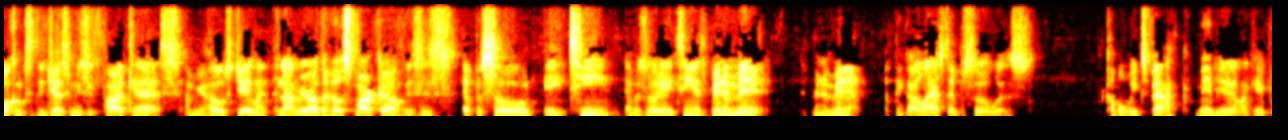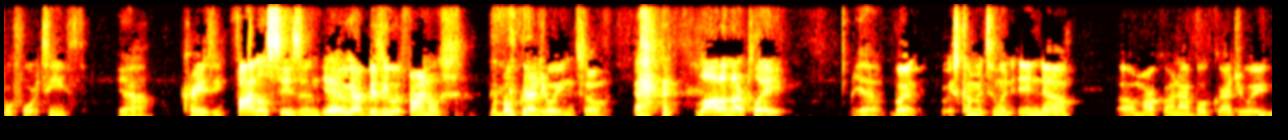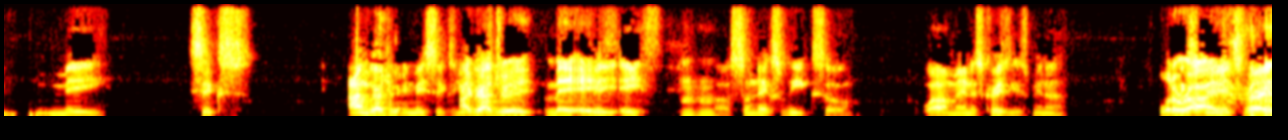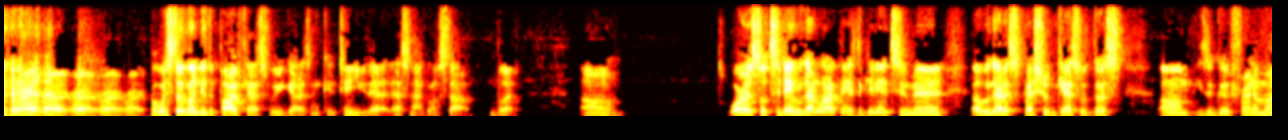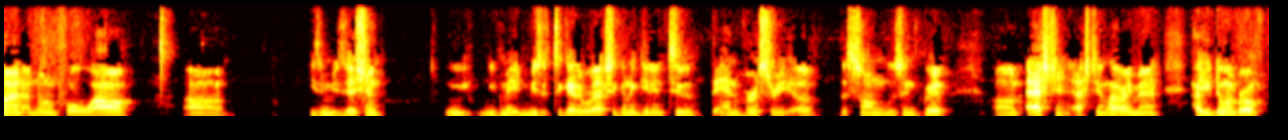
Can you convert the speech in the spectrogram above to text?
Welcome to the Just Music Podcast. I'm your host, Jalen. And I'm your other host, Marco. This is episode 18. Episode 18. It's been a minute. It's been a minute. I think our last episode was A couple weeks back, maybe? yeah, like April 14th. Yeah. Crazy. Final season. Yeah, we got busy with finals. We're both graduating, so A lot on our plate. yeah. But it's coming to an end now. Uh, Marco and I both graduate May 6th. I'm graduating May 6th. You're I graduate May 8th. May 8th. hmm Uh, so next week. So, wow, man, it's crazy. It's been a What a ride. right, right, right, right, right, right. But we're still gonna do the podcast for you guys and continue that. That's not gonna stop. But, um, word. So today we got a lot of things to get into, man. Uh, we got a special guest with us. Um, he's a good friend of mine. I've known him for a while. Um, he's a musician. We we've made music together. We're actually gonna get into the anniversary of the song "Losing Grip." Um, Ashton, Ashton Lowry, man, how you doing, bro?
